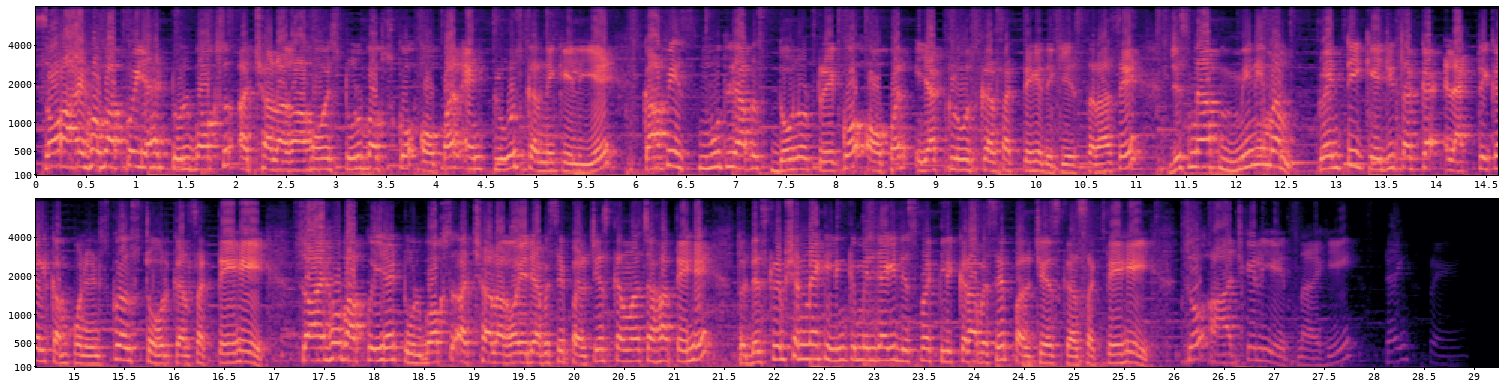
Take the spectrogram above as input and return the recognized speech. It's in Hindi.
सो आई होप आपको यह टूल बॉक्स अच्छा लगा हो। इस टूल बॉक्स को ओपन एंड क्लोज करने के लिए काफ़ी स्मूथली आप इस दोनों ट्रे को ओपन या क्लोज कर सकते हैं। देखिए इस तरह से जिसमें आप मिनिमम 20 केजी तक का इलेक्ट्रिकल कंपोनेंट्स को स्टोर कर सकते हैं। सो आई होप आपको यह टूल बॉक्स अच्छा लगा हो। यदि आप इसे परचेज करना चाहते हैं तो डिस्क्रिप्शन में एक लिंक मिल जाएगी जिस पर क्लिक कर आप इसे परचेज कर सकते हैं। सो so, आज के लिए इतना ही।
